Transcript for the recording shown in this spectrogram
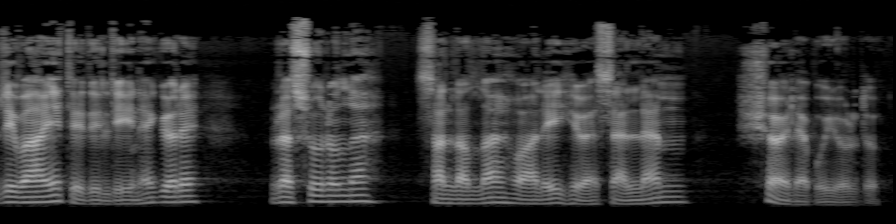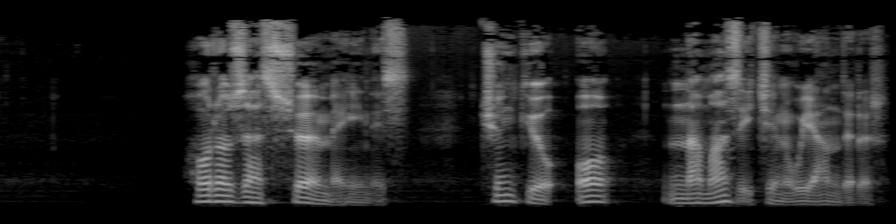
rivayet edildiğine göre Rasulullah sallallahu aleyhi ve sellem şöyle buyurdu. Horoza sövmeyiniz. Çünkü o namaz için uyandırır.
